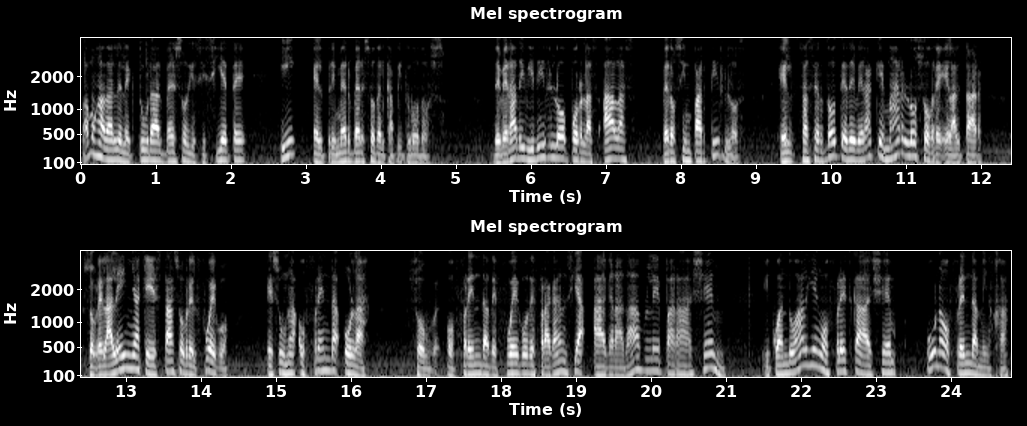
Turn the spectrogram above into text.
Vamos a darle lectura al verso 17 y el primer verso del capítulo 2. Deberá dividirlo por las alas, pero sin partirlos el sacerdote deberá quemarlo sobre el altar, sobre la leña que está sobre el fuego. Es una ofrenda olá, ofrenda de fuego de fragancia agradable para Hashem. Y cuando alguien ofrezca a Hashem una ofrenda minja,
